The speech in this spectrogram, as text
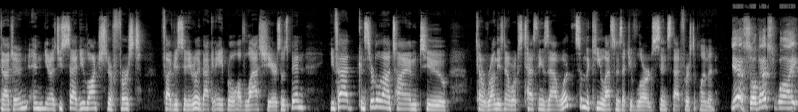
Gotcha. And, and you know, as you said, you launched your first 5G City really back in April of last year. So it's been you've had considerable amount of time to kind of run these networks, test things out. What are some of the key lessons that you've learned since that first deployment? Yeah, so that's why,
